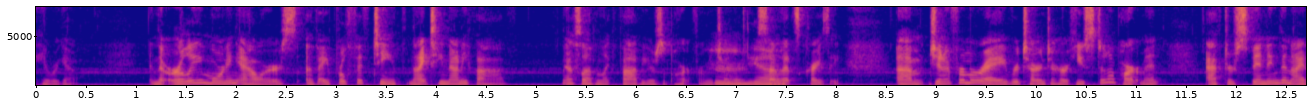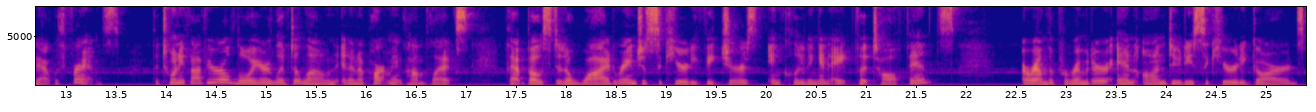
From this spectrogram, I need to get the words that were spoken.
here we go. In the early morning hours of April 15th, 1995, they also have them like five years apart from each other. yeah. So that's crazy. Um, Jennifer Morey returned to her Houston apartment after spending the night out with friends. The 25 year old lawyer lived alone in an apartment complex that boasted a wide range of security features, including an 8 foot tall fence around the perimeter and on duty security guards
